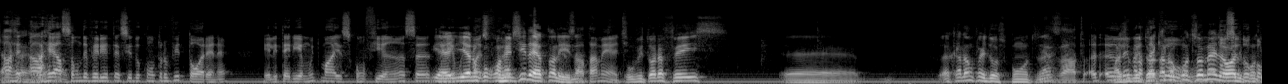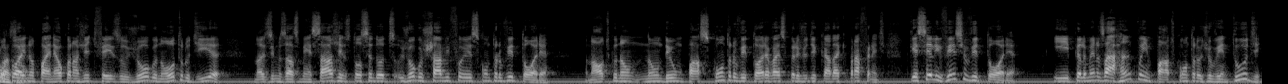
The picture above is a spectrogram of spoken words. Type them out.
A, re- a essa- reação deveria ter sido contra o Vitória, né? Ele teria muito mais confiança. E, aí era um concorrente força. direto ali, né? Exatamente. O Vitória fez. é, Cada um fez dois pontos, né? Exato. Eu- Mas o lembro Vitória até tá que numa o, condição o melhor de torcedor colocou aí no painel quando a gente fez o jogo, no outro dia, nós vimos as mensagens, o torcedor disse, o jogo-chave foi esse contra o Vitória. O Náutico não, não deu um passo contra o Vitória vai se prejudicar daqui pra frente. Porque se ele vence o Vitória e pelo menos arranca o empate contra o Juventude,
